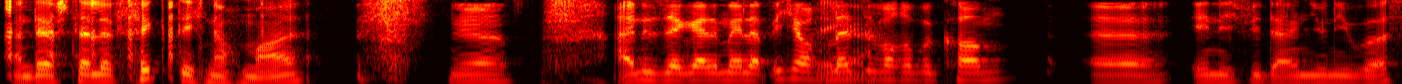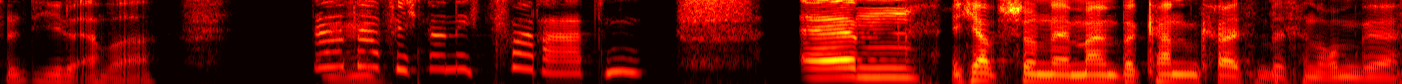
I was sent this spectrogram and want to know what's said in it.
An der Stelle fick dich nochmal. Ja. Eine sehr geile Mail habe ich auch Sehr letzte geil. Woche bekommen. Äh, ähnlich wie dein Universal-Deal, aber da Mhm. darf ich noch nichts verraten. Ähm, Ich habe schon in meinem Bekanntenkreis ein bisschen rumge,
